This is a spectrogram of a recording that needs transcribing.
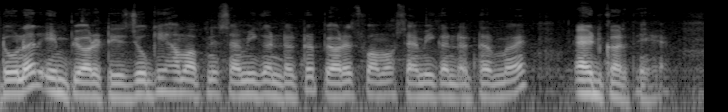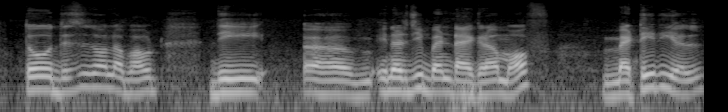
donor impurities जो कि हम अपने semiconductor purest form of semiconductor में ऐड करते हैं तो this is all about the energy band diagram of material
